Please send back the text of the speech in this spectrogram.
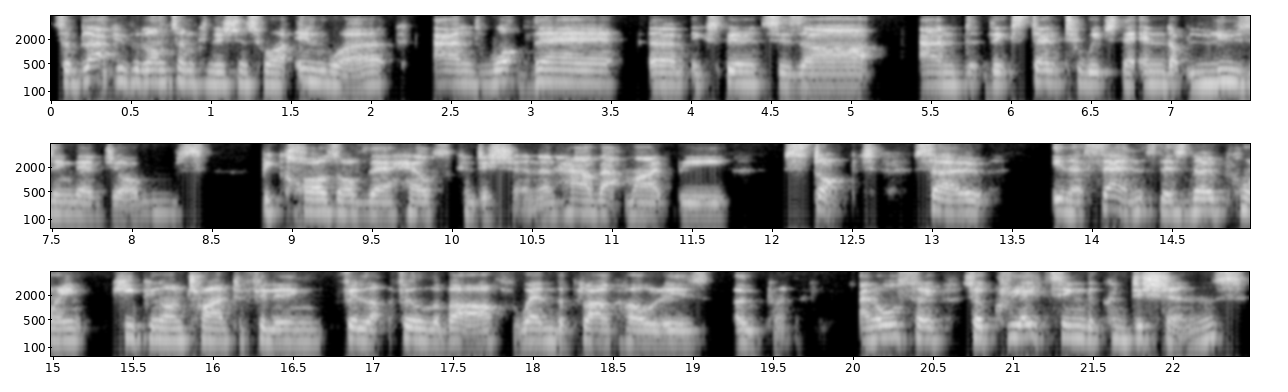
So, Black people with long term conditions who are in work and what their um, experiences are and the extent to which they end up losing their jobs because of their health condition and how that might be stopped. So, in a sense, there's no point keeping on trying to fill in, fill, fill the bath when the plug hole is open and also so creating the conditions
